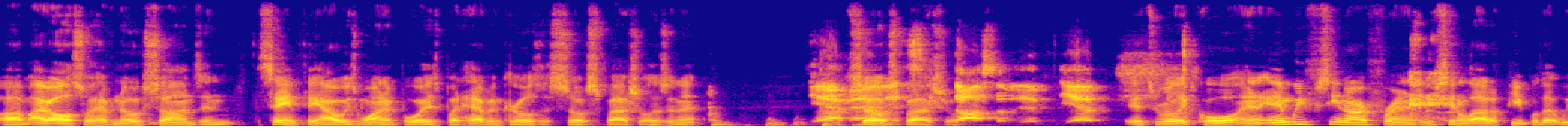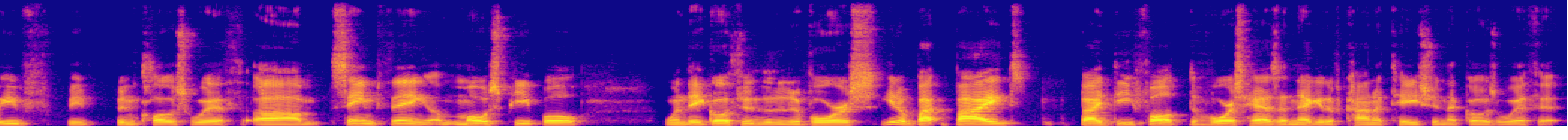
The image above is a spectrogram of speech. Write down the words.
Um, I also have no sons, and same thing. I always wanted boys, but having girls is so special, isn't it? Yeah, man, So special. It's awesome, dude. Yep. It's really cool, and and we've seen our friends. We've seen a lot of people that we've we've been close with. Um, same thing. Most people, when they go through the divorce, you know, by by by default, divorce has a negative connotation that goes with it.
